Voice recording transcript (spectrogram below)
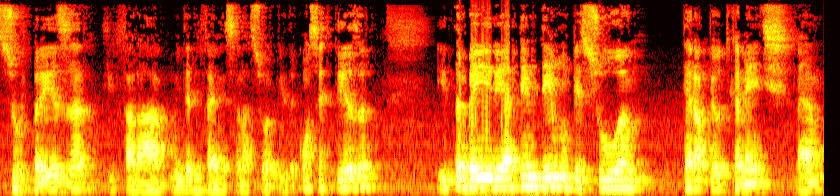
surpresa que fará muita diferença na sua vida, com certeza. E também irei atender uma pessoa terapeuticamente, né?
